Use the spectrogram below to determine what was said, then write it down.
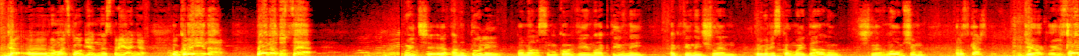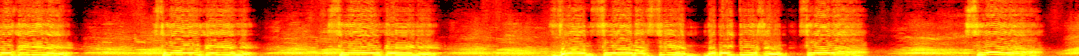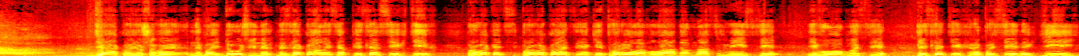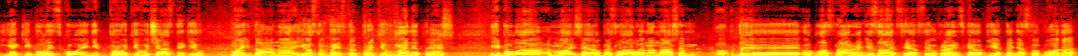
для е, громадського об'єднання сприяння Україна понад усе! Е, Анатолій Панасенко. Він активний, активний член Криворізького майдану. Член, ну, в общем, розкажете. Дякую. Слава Україні! Слава Україні! Слава Україні! Вам слава всім небайдужим! Слава! Слава! Дякую, що ви небайдужі, не, не злякалися після всіх тих провокацій, які творила влада в нас в місті і в області, після тих репресійних дій, які були скоєні проти учасників Майдана і особисто проти мене теж. І була майже обезглавлена наша обласна організація Всеукраїнське об'єднання Свобода.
